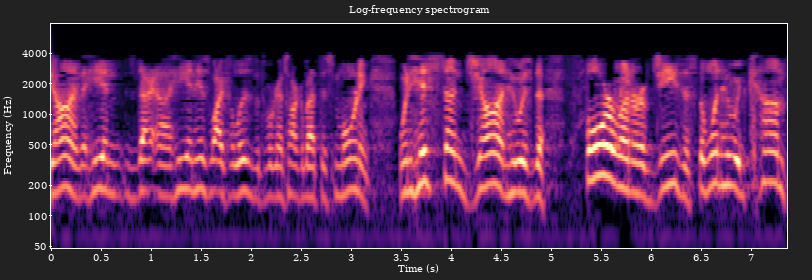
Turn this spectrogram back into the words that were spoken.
John, that he and uh, he and his wife Elizabeth we're going to talk about this morning, when his son John, who was the forerunner of Jesus, the one who would come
